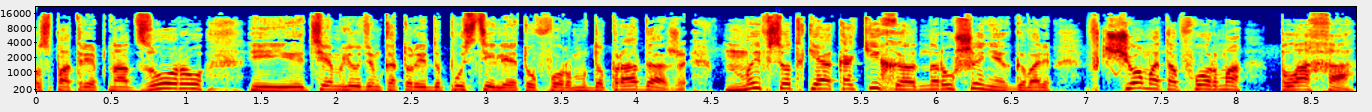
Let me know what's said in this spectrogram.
Роспотребнадзору и тем людям, которые допустили эту форму до продажи. Мы все-таки о каких э, нарушениях говорим? В чем эта форма плоха?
